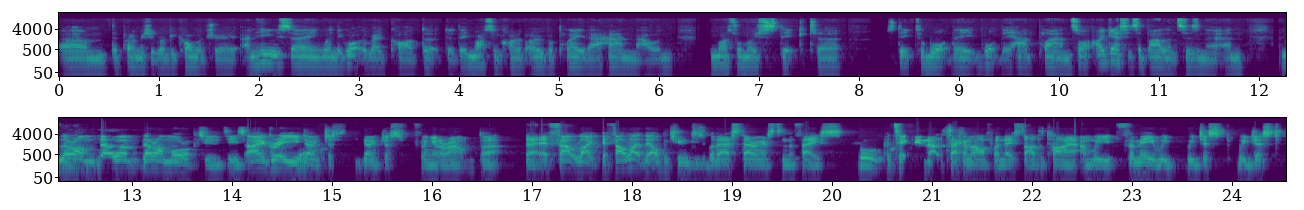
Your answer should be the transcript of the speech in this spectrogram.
um, the Premiership rugby commentary, and he was saying when they got the red card that, that they mustn't kind of overplay their hand now, and they must almost stick to stick to what they what they had planned. So I guess it's a balance, isn't it? And, and there yeah. are there are there are more opportunities. I agree. You yeah. don't just you don't just fling it around, but it felt like it felt like the opportunities were there staring us in the face, well, particularly in that second half when they started to tire. And we, for me, we we just we just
